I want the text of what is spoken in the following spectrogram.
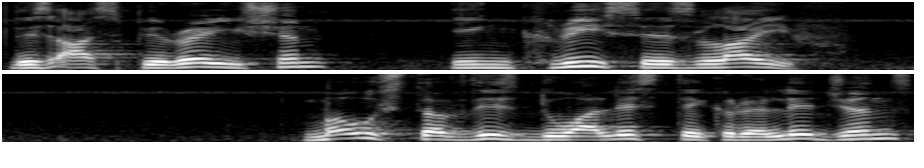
this aspiration increases life. Most of these dualistic religions,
